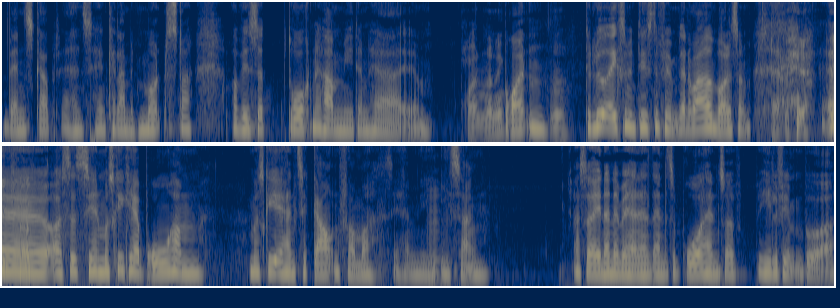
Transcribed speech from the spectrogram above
vandskabt. Han, han kalder ham et monster. Og vil så drukne ham i den her øh, Brønden, ikke? brønden. Ja. Det lyder ikke som en Disney-film, den er meget voldsom. Ja, klart. øh, og så siger han, måske kan jeg bruge ham. Måske er han til gavn for mig, siger han i, mm. i sangen. Og så ender det med, at han, han, så bruger han så hele filmen på at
